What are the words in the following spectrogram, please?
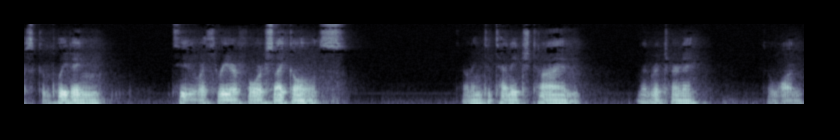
Perhaps completing two or three or four cycles, counting to 10 each time, then returning to one.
